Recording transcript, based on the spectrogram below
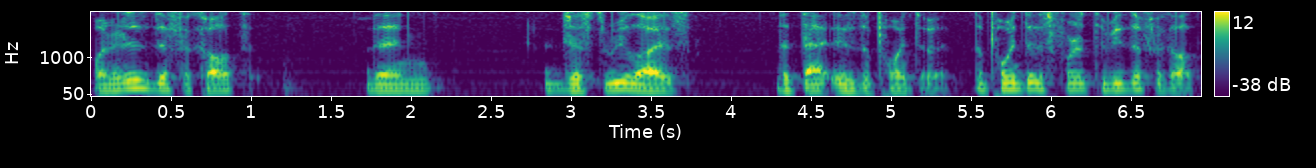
when it is difficult, then just realize that that is the point of it. The point is for it to be difficult.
